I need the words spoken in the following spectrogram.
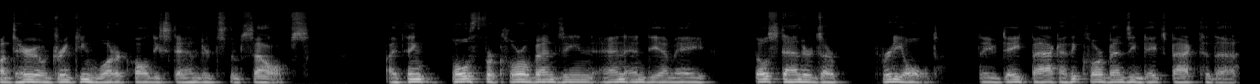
Ontario drinking water quality standards themselves. I think both for chlorobenzene and NDMA, those standards are pretty old. They date back, I think chlorobenzene dates back to the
